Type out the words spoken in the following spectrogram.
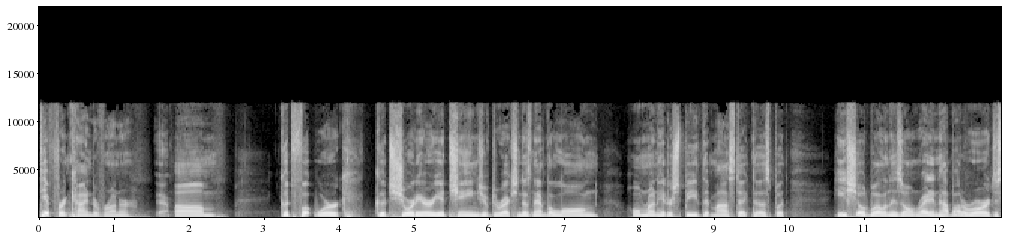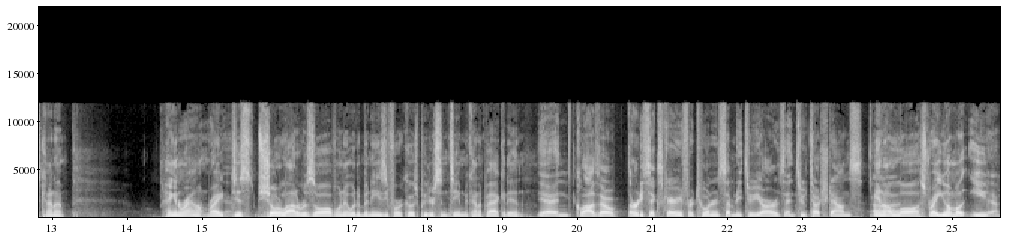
different kind of runner. Yeah. Um, good footwork, good short area change of direction. Doesn't have the long home run hitter speed that Mostek does, but he showed well in his own right. And how about Aurora just kind of hanging around, right? Just showed a lot of resolve when it would have been easy for a Coach Peterson team to kind of pack it in. Yeah, and Colazo, 36 carries for 272 yards and two touchdowns. and Uh, a loss, right? You almost you yeah.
